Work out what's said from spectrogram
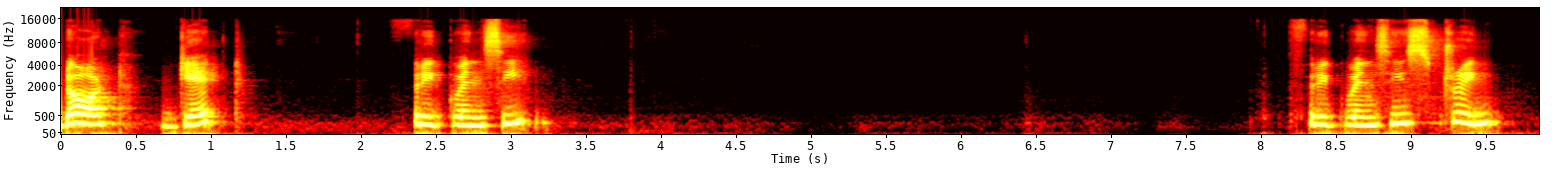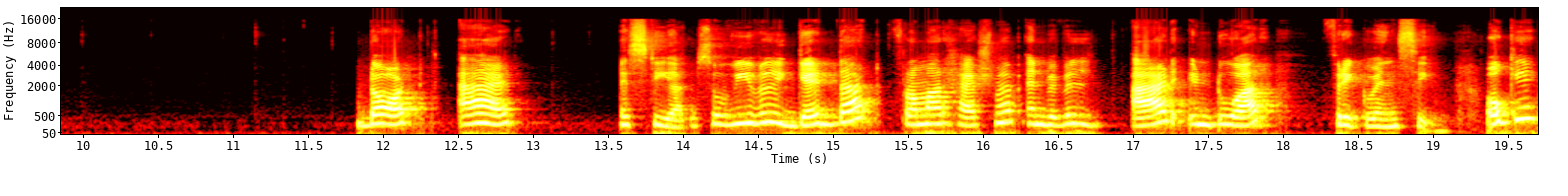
dot get frequency frequency string dot add str. So we will get that from our hash map and we will add into our frequency. Okay,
